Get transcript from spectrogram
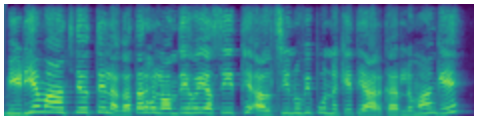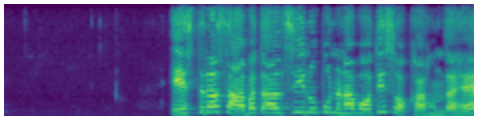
ਮੀਡੀਅਮ ਆਂਚ ਦੇ ਉੱਤੇ ਲਗਾਤਾਰ ਹਿਲਾਉਂਦੇ ਹੋਏ ਅਸੀਂ ਇੱਥੇ ਅਲਸੀ ਨੂੰ ਵੀ ਭੁੰਨ ਕੇ ਤਿਆਰ ਕਰ ਲਵਾਂਗੇ। ਇਸ ਤਰ੍ਹਾਂ ਸਾਬਤ ਅਲਸੀ ਨੂੰ ਭੁੰਨਣਾ ਬਹੁਤ ਹੀ ਸੌਖਾ ਹੁੰਦਾ ਹੈ।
